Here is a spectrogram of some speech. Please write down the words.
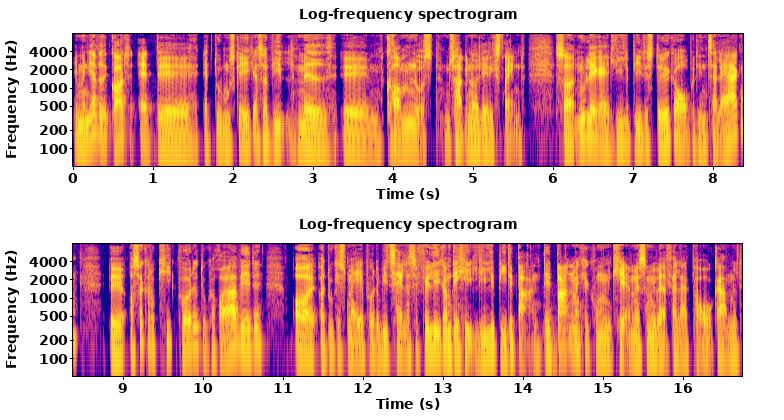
jamen jeg ved godt, at, øh, at du måske ikke er så vild med øh, kommenost. Nu tager vi noget lidt ekstremt. Så nu lægger jeg et lille bitte stykke over på din tallerken, øh, og så kan du kigge på det, du kan røre ved det, og, og du kan smage på det. Vi taler selvfølgelig ikke om det helt lille bitte barn. Det er et barn, man kan kommunikere med, som i hvert fald er et par år gammelt.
